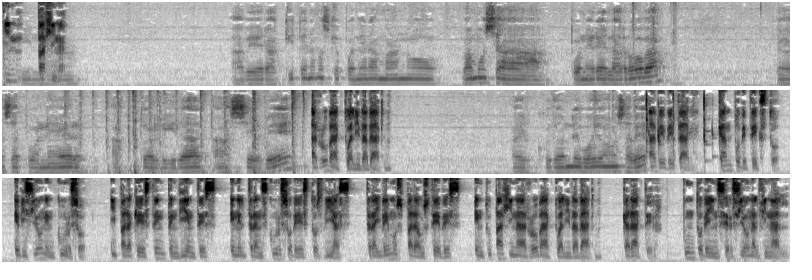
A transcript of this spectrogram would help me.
in- página. A ver, aquí tenemos que poner a mano, vamos a poner el arroba, vamos a poner actualidad ACB, arroba actualidad a ver, ¿dónde voy? Vamos a ver. Tag, campo de texto, edición en curso. Y para que estén pendientes, en el transcurso de estos días, traeremos para ustedes, en tu página arroba actualidad, carácter, punto de inserción al final.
